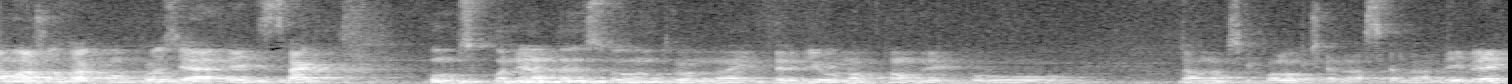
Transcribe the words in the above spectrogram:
am ajuns la concluzia exact cum spunea dânsul într-un interviu în octombrie cu doamna psiholog Cerasela Libec,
